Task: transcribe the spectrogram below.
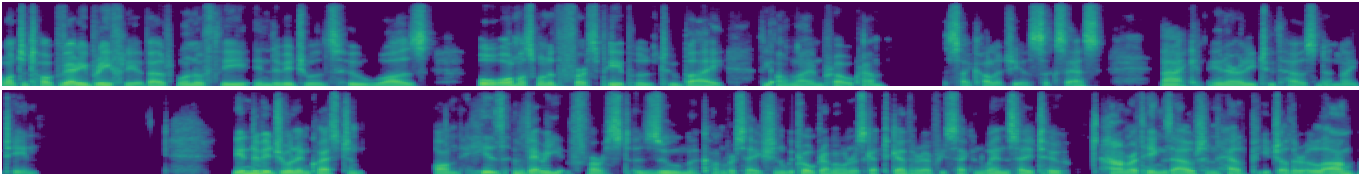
I want to talk very briefly about one of the individuals who was, oh, almost one of the first people to buy the online program, The Psychology of Success, back in early 2019. The individual in question on his very first Zoom conversation. With program owners get together every second Wednesday to hammer things out and help each other along.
